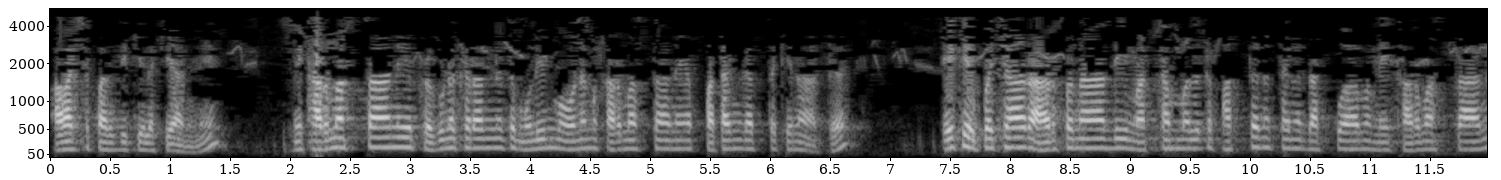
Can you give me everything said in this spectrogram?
අවශ්‍ය පරිදි කියලා කියන්නේ මේ කර්මස්ථානය ප්‍රගුණ කරන්නට මුලින්ම ඕනම කර්මස්ථානයක් පටන් ගත්ත කෙනාට ඒකේ උපචාර අර්පණාදී මට්ටම් වලට පත්වන තැන දක්වාම මේ කර්මස්ථාන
